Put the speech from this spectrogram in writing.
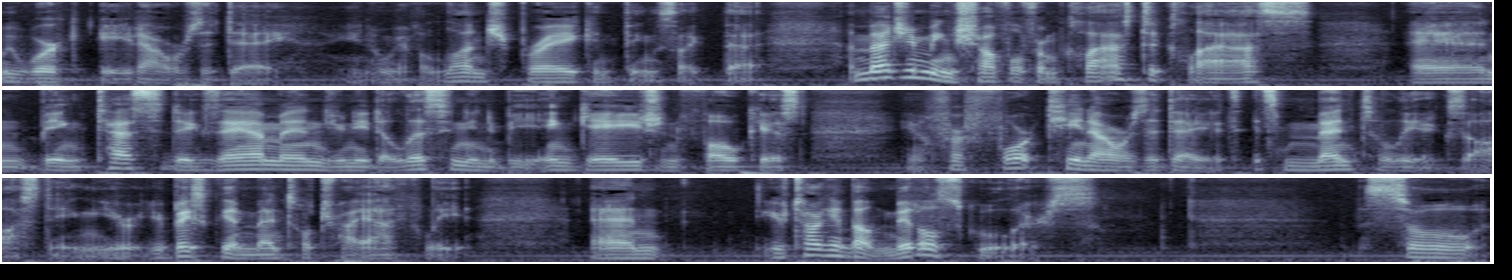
we work eight hours a day. You know, we have a lunch break and things like that. Imagine being shuffled from class to class and being tested, examined. You need to listen, you need to be engaged and focused. You know, for 14 hours a day, it's, it's mentally exhausting. You're, you're basically a mental triathlete. And you're talking about middle schoolers. So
